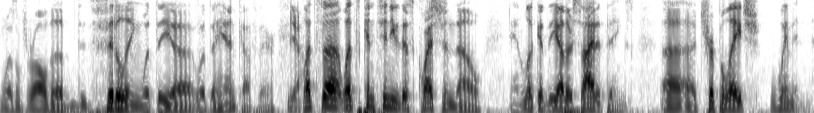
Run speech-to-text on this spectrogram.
Wasn't for all the, the fiddling with the uh, with the handcuff there. Yeah. Let's uh, let's continue this question though, and look at the other side of things. Uh, uh, Triple H women.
